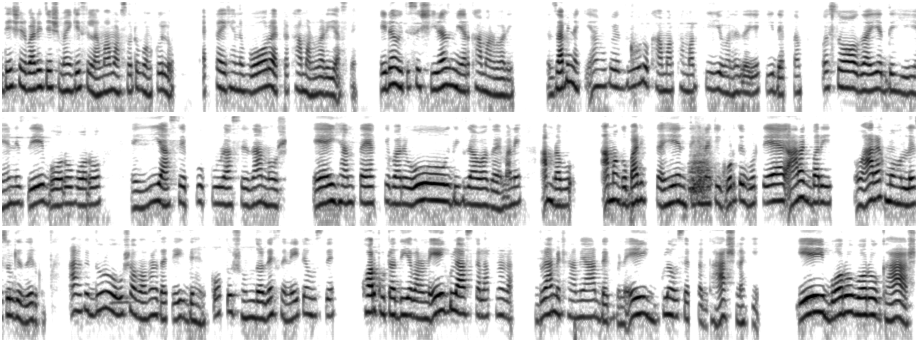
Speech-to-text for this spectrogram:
দেশের বাড়ি যে সময় গেছিলাম, আমার ছোট বোন কইলো, একটা এখানে বড় একটা খামার বাড়ি আছে। এটা হইতেছে সিরাজ মিয়ার খামার বাড়ি। যাবি নাকি? আমি কই, দূর খামার ঠামার কি ওখানে যাইয়ে কি দেখতাম? কই চল যাইয়ে দেখি এনে যে বড় বড় ই আছে, পুকুর আছে, জানোস? এইখানটা একেবারে ওই দিক যাওয়া যায়। মানে আমরা আমাগো বাড়িটা হেন থেকে নাকি ঘুরতে ঘুরতে আর এক বাড়ি ও আর এক মহল্লায় চলে গেছে, এরকম। আমি কই, দূর ওসব আমার যাইতে এই দেখেন কত সুন্দর, দেখছেন? এইটা হচ্ছে খড়কুটা দিয়ে বানানো। এইগুলো আজকাল আপনারা গ্রামে ট্রামে আর দেখবেন না। এইগুলো হচ্ছে একটা ঘাস নাকি? এই বড় বড় ঘাস।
